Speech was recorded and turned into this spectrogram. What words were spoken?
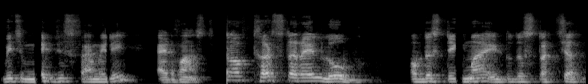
which make this family advanced. Of third sterile lobe of the stigma into the structure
